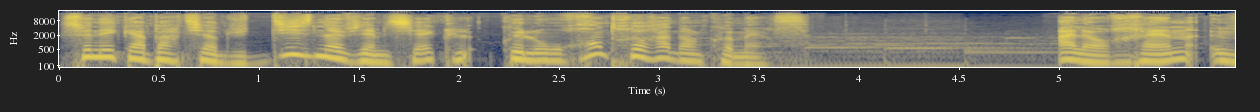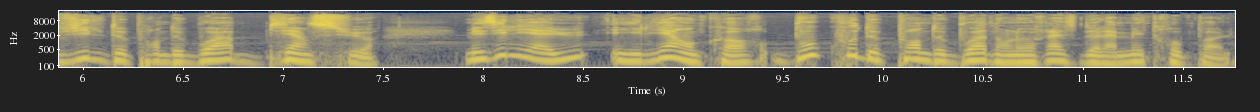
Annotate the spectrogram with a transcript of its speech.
Ce n'est qu'à partir du 19e siècle que l'on rentrera dans le commerce. Alors Rennes, ville de pans de bois, bien sûr. Mais il y a eu, et il y a encore, beaucoup de pans de bois dans le reste de la métropole.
